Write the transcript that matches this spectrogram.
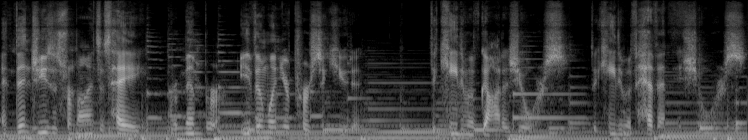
And then Jesus reminds us hey, remember, even when you're persecuted, the kingdom of God is yours. The kingdom of heaven is yours.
